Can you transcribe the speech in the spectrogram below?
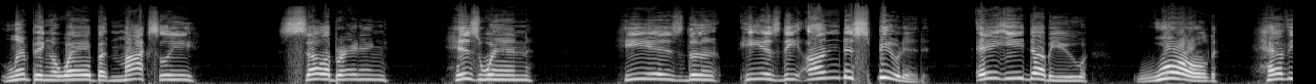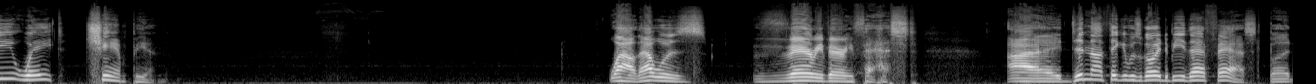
Limping away, but Moxley celebrating his win. He is the he is the undisputed AEW World Heavyweight Champion. Wow, that was very, very fast. I did not think it was going to be that fast, but.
